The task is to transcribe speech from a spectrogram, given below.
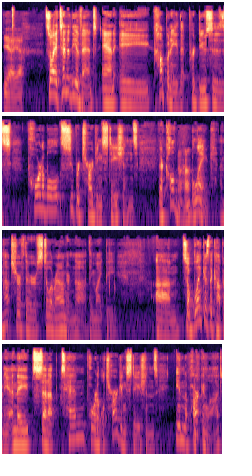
Yeah, yeah. So I attended the event, and a company that produces portable supercharging stations. They're called Blink. I'm not sure if they're still around or not. They might be. Um, so Blink is the company, and they set up 10 portable charging stations in the parking lot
